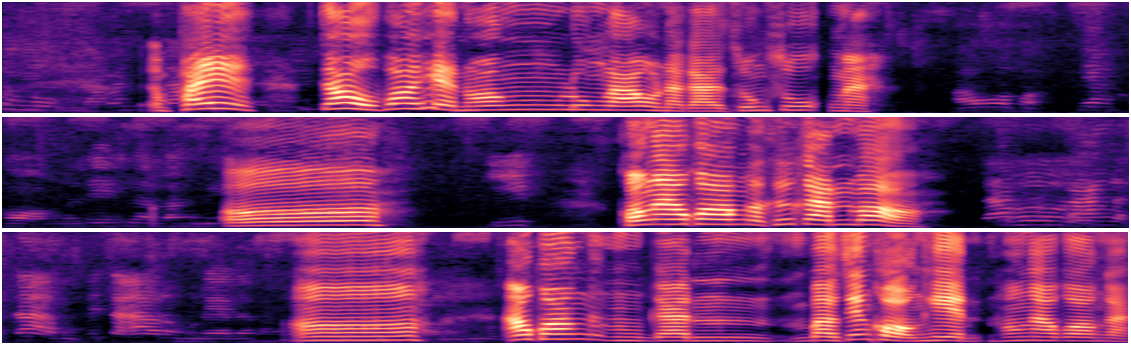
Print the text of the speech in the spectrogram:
ทั้งหลุมนะมัน ไผเจ้าบ่เห็นห้องลุงเราน่ะกะสูงสุกนะเอองนั่นเด้เฮือนหลังเดียวโอ้ของเอากองก็คือกันบ่เออเอากองกันเบาเสียงของเห็ดห้องเอากองกะ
